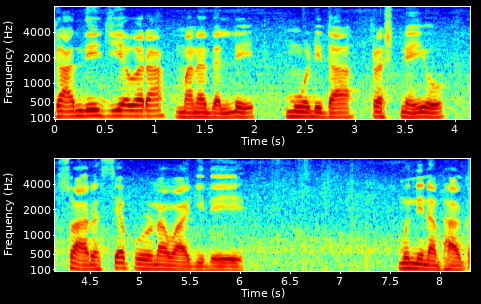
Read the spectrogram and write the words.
ಗಾಂಧೀಜಿಯವರ ಮನದಲ್ಲಿ ಮೂಡಿದ ಪ್ರಶ್ನೆಯು ಸ್ವಾರಸ್ಯಪೂರ್ಣವಾಗಿದೆ. ಮುಂದಿನ ಭಾಗ.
